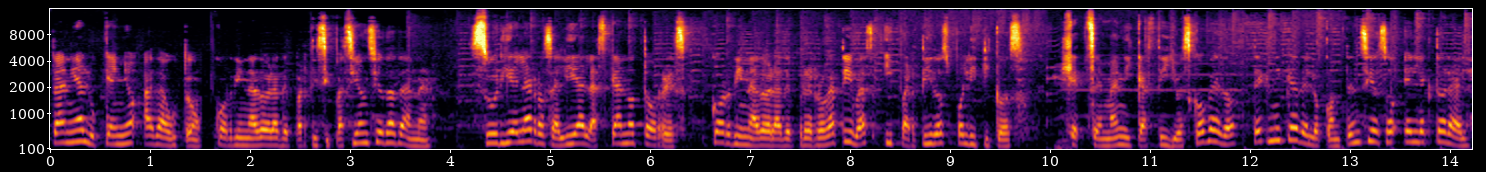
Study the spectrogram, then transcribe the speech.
Tania Luqueño Adauto, coordinadora de Participación Ciudadana. Suriela Rosalía Lascano Torres, coordinadora de prerrogativas y partidos políticos. Getsemani Castillo Escobedo, técnica de lo contencioso electoral.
